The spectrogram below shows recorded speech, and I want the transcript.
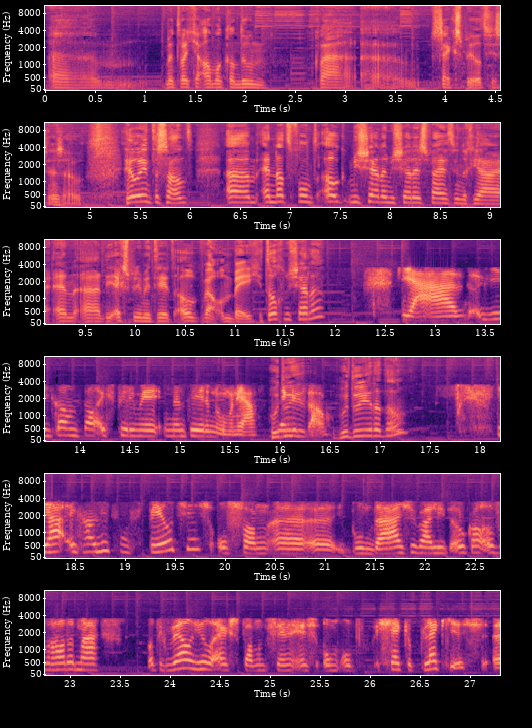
ehm, met wat je allemaal kan doen qua uh, seksspeeltjes en zo. Heel interessant. Ehm, en dat vond ook Michelle. Michelle is 25 jaar en eh, die experimenteert ook wel een beetje. Toch, Michelle? Ja, je kan het wel experimenteren noemen, ja. Hoe doe, je, hoe doe je dat dan? Ja, ik hou niet van speeltjes of van eh, eh, bondage, waar jullie het ook al over hadden. Maar wat ik wel heel erg spannend vind, is om op gekke plekjes eh,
